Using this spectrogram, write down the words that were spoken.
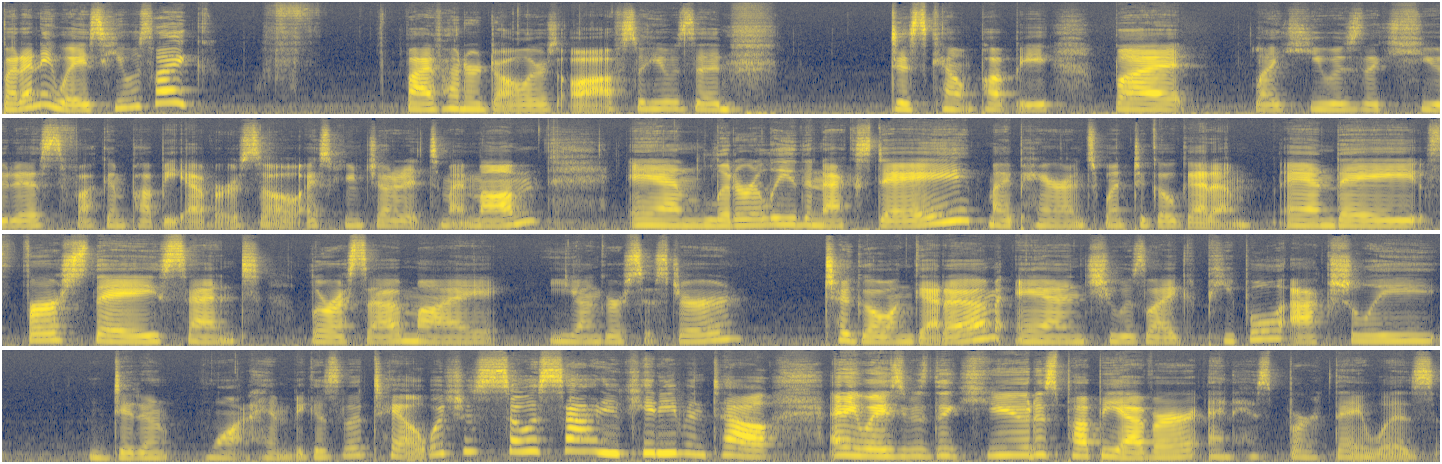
but anyways, he was like $500 off. So he was a discount puppy, but like he was the cutest fucking puppy ever. So I screenshotted it to my mom and literally the next day my parents went to go get him. And they first they sent Larissa, my younger sister, to go and get him and she was like people actually didn't want him because of the tail, which is so sad. You can't even tell. Anyways, he was the cutest puppy ever and his birthday was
